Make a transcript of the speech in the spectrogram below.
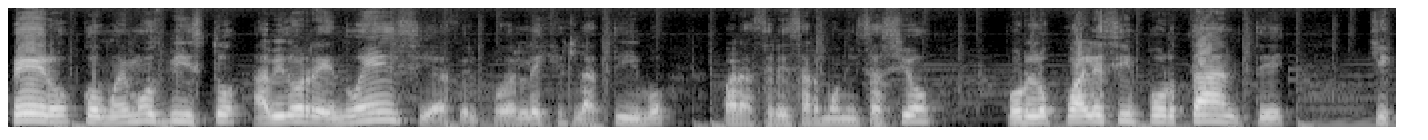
Pero como hemos visto, ha habido renuencias del Poder Legislativo para hacer esa armonización, por lo cual es importante que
